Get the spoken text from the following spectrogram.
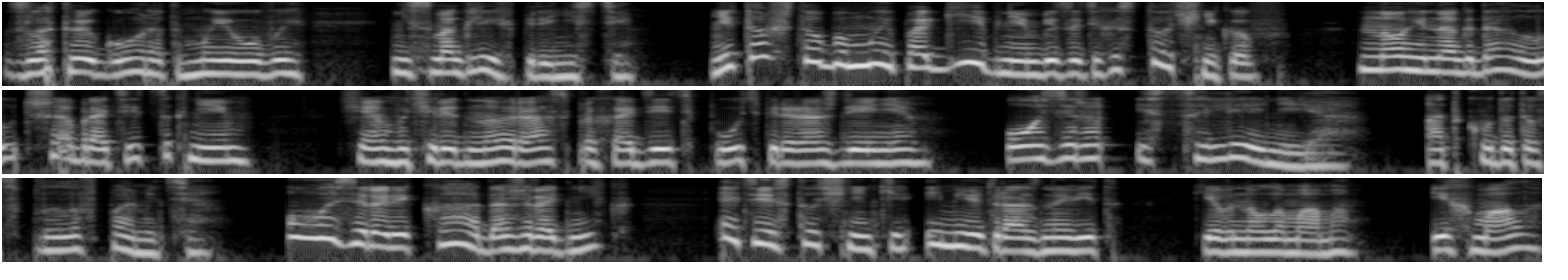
В Золотой город мы, увы, не смогли их перенести. Не то чтобы мы погибнем без этих источников, но иногда лучше обратиться к ним — чем в очередной раз проходить путь перерождения. Озеро исцеления откуда-то всплыло в памяти. Озеро, река, даже родник. Эти источники имеют разный вид, кивнула мама. Их мало,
